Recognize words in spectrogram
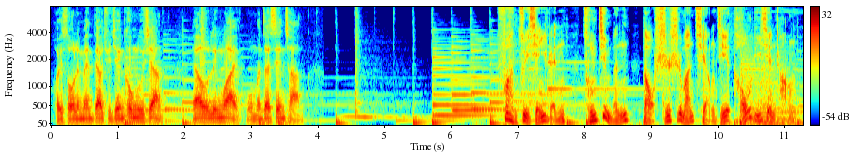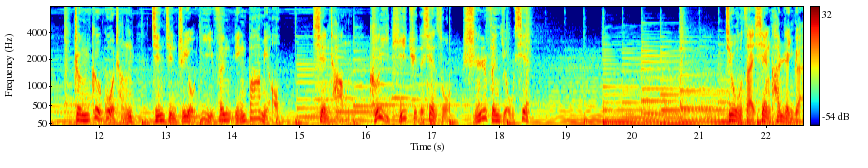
回所里面调取监控录像，然后另外我们在现场。犯罪嫌疑人从进门到实施完抢劫逃离现场，整个过程仅仅只有一分零八秒，现场可以提取的线索十分有限。就在现勘人员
